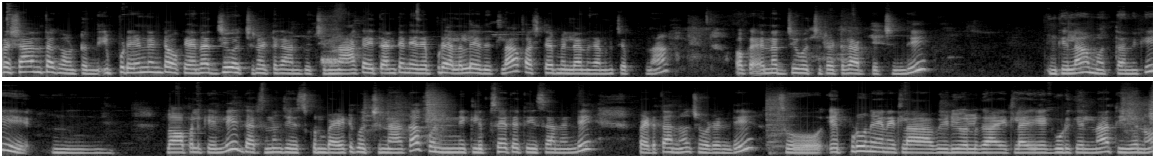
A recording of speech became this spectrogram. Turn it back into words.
ప్రశాంతంగా ఉంటుంది. ఇప్పుడు ఏంటంటే ఒక ఎనర్జీ వచ్చినట్టుగా అనిపించింది. నాకైతే అంటే నేను ఎప్పుడు వెళ్ళలేదు ఇట్లా. ఫస్ట్ టైం వెళ్ళాను కనుక చెప్తున్నా. ఒక ఎనర్జీ వచ్చినట్టుగా అనిపించింది. ఇంక ఇలా మొత్తానికి లోపలికి వెళ్ళి దర్శనం చేసుకుని బయటకు వచ్చినాక కొన్ని క్లిప్స్ అయితే తీసానండి. పెడతాను చూడండి. సో ఎప్పుడు నేను ఇట్లా వీడియోలుగా ఇట్లా ఏ గుడికి వెళ్ళినా తీయను.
